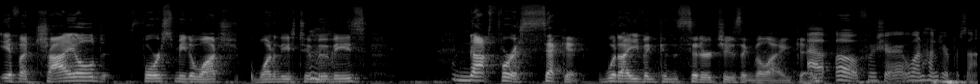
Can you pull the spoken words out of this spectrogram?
if a child forced me to watch one of these two movies, not for a second would I even consider choosing The Lion King. Uh, oh, for sure, one hundred percent.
